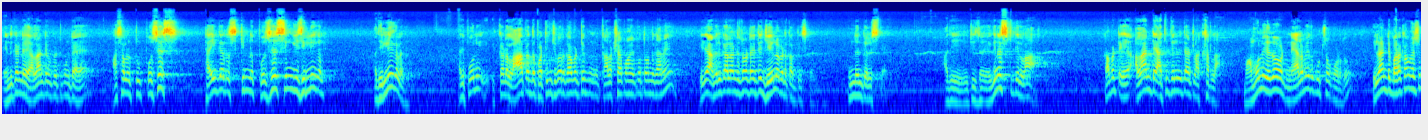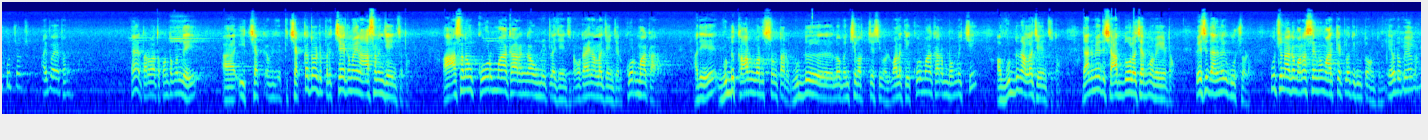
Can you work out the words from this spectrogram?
ఎందుకంటే అలాంటివి పెట్టుకుంటే అసలు to possess tiger skin possessing is illegal అది ఇల్లీగల్ అది. అది పోలి ఇక్కడ లా పెద్ద పట్టించుకోరు కాబట్టి కాలక్షేపం అయిపోతుంది కానీ ఇదే అమెరికా లాంటి చోట అయితే జైల్లో పెడతారు తీసుకెళ్ళి. ఉందని తెలిస్తే. అది it is against the law కాబట్టి అలాంటి అతి తెలివితేటలు అక్కర్లా. మామూలు ఏదో నేల మీద కూర్చోకూడదు. ఇలాంటి బరకం వేసి కూర్చోవచ్చు. అయిపోయే పని. తర్వాత కొంతమంది ఈ చెక్క చెక్కతోటి ప్రత్యేకమైన ఆసనం చేయించటం. ఆ ఆసనం కూర్మాకారంగా ఉండిట్లా చేయించడం ఒక ఆయన అలా చేయించారు కూర్మాకారం. అది వుడ్ కార్వర్స్ ఉంటారు వుడ్లో మంచి వర్క్ చేసేవాళ్ళు. వాళ్ళకి కూర్మాకారం బొమ్మ ఇచ్చి ఆ వుడ్ను అలా చేయించటం. దాని మీద శార్దూల చర్మ వేయటం. వేసి దాని మీద కూర్చోవడం. కూర్చున్నాక మనస్సేమో మార్కెట్లో తిరుగుతూ ఉంటుంది. ఏమిటి ఉపయోగం?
